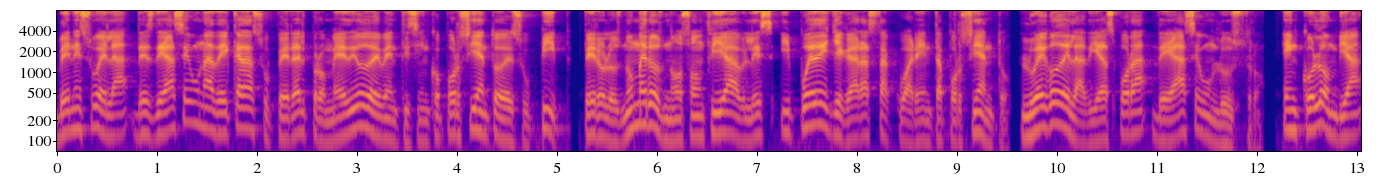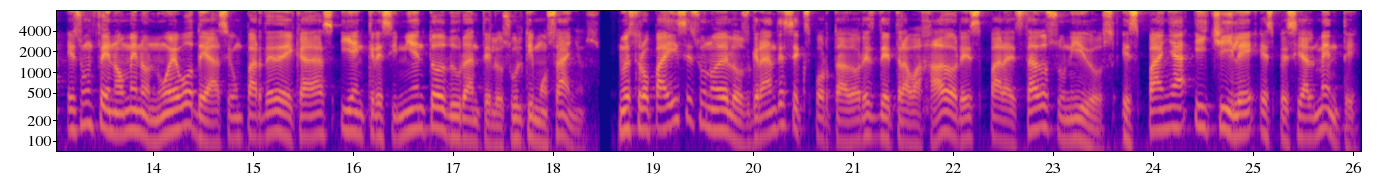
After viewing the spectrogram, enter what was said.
Venezuela desde hace una década supera el promedio de 25% de su PIB, pero los números no son fiables y puede llegar hasta 40%, luego de la diáspora de hace un lustro. En Colombia es un fenómeno nuevo de hace un par de décadas y en crecimiento durante los últimos años. Nuestro país es uno de los grandes exportadores de trabajadores para Estados Unidos, España y Chile especialmente,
